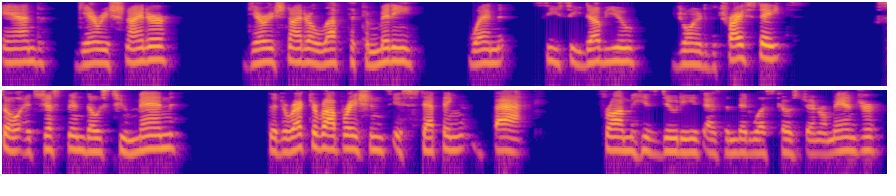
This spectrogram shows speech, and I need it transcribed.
and Gary Schneider. Gary Schneider left the committee when CCW joined the Tri State. So it's just been those two men. The Director of Operations is stepping back from his duties as the Midwest Coast General Manager.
